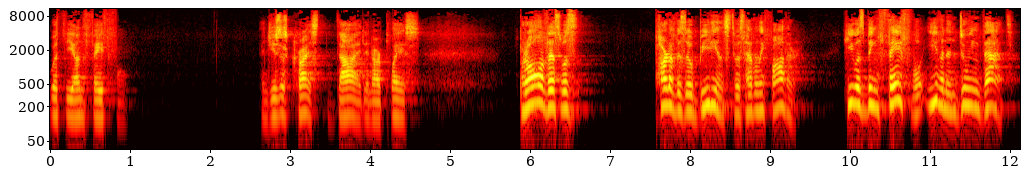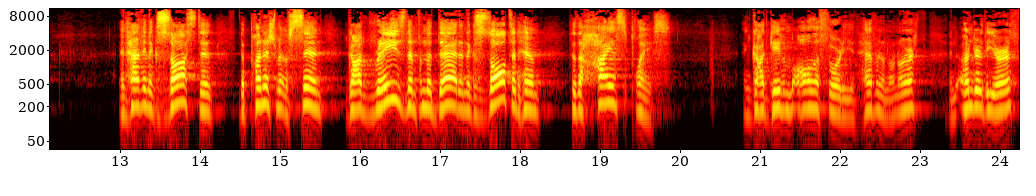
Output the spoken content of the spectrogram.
with the unfaithful. And Jesus Christ died in our place. But all of this was part of his obedience to his heavenly Father. He was being faithful even in doing that. And having exhausted the punishment of sin, God raised him from the dead and exalted him to the highest place. And God gave him all authority in heaven and on earth and under the earth.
